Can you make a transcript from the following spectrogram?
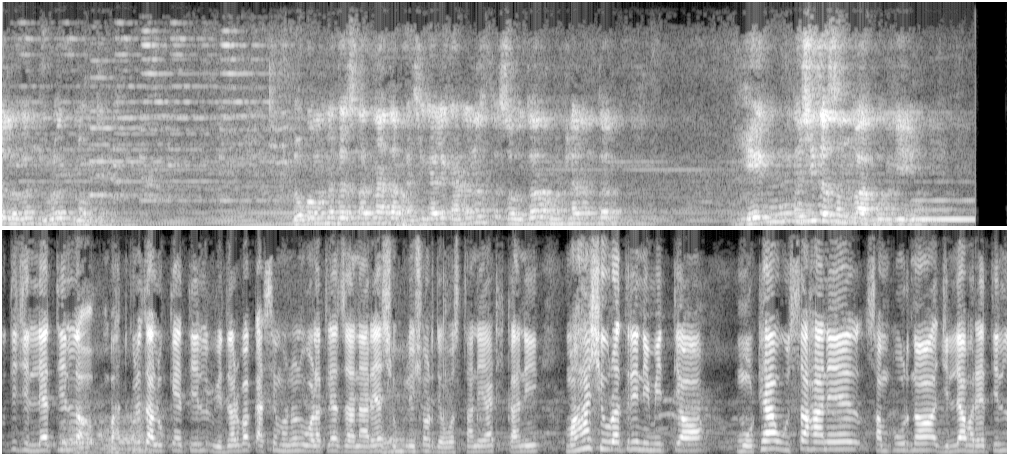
लग्न जुळत नव्हतं. लोक म्हणत असतात ना आता भाजी खायला कारणच तसं होतं म्हटल्यानंतर एक अशीच असं बा पोरगी अमरावती जिल्ह्यातील भातकुली तालुक्यातील विदर्भ काशी म्हणून ओळखल्या जाणाऱ्या शुक्लेश्वर देवस्थान या ठिकाणी महाशिवरात्री निमित्त मोठ्या उत्साहाने संपूर्ण जिल्ह्याभरातील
